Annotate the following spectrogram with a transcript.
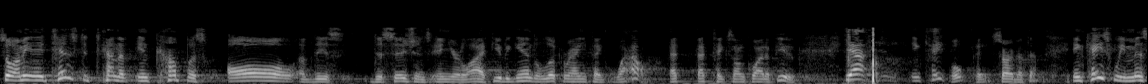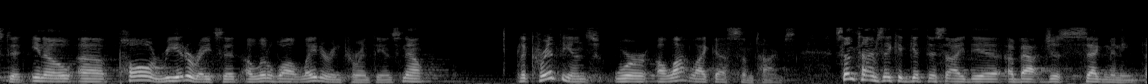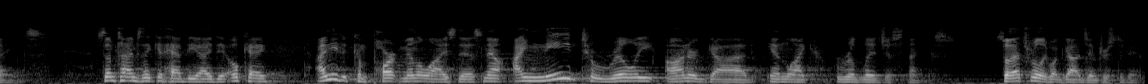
So, I mean, it tends to kind of encompass all of these decisions in your life. You begin to look around and you think, wow, that, that takes on quite a few. Yeah, in, in case, oh, okay, sorry about that. In case we missed it, you know, uh, Paul reiterates it a little while later in Corinthians. Now, the Corinthians were a lot like us sometimes. Sometimes they could get this idea about just segmenting things. Sometimes they could have the idea, okay, I need to compartmentalize this. Now, I need to really honor God in like religious things. So that's really what God's interested in.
